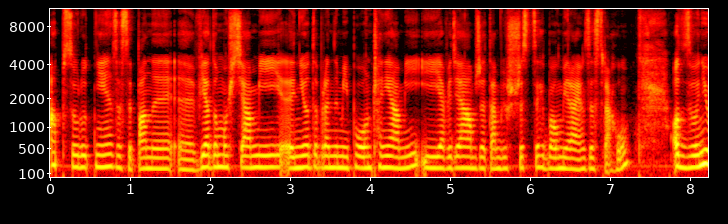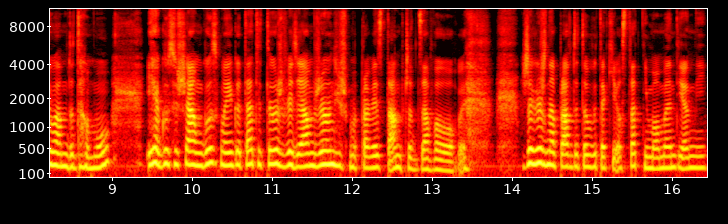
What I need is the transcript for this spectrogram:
absolutnie zasypany e, wiadomościami, e, nieodebranymi połączeniami i ja wiedziałam, że tam już wszyscy chyba umierają ze strachu. Oddzwoniłam do domu i jak usłyszałam głos mojego taty, to już wiedziałam, że on już ma prawie stan przedzawołowy. że już naprawdę to był taki ostatni moment i on mi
